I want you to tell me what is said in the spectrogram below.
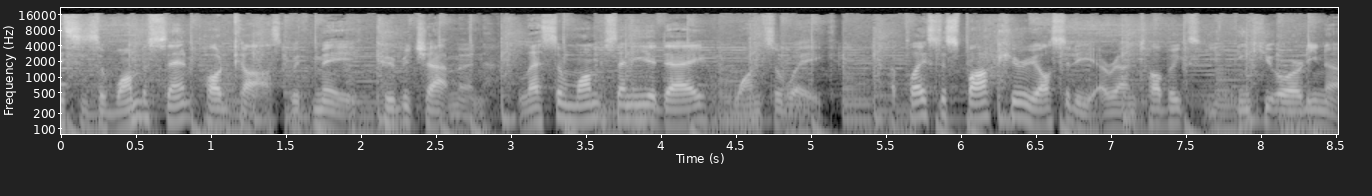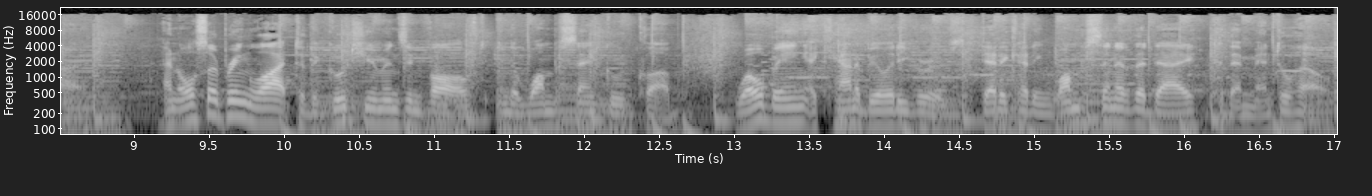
This is a 1% podcast with me, Cooper Chapman. Less than 1% of your day, once a week. A place to spark curiosity around topics you think you already know. And also bring light to the good humans involved in the 1% Good Club, well-being accountability groups dedicating 1% of their day to their mental health.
